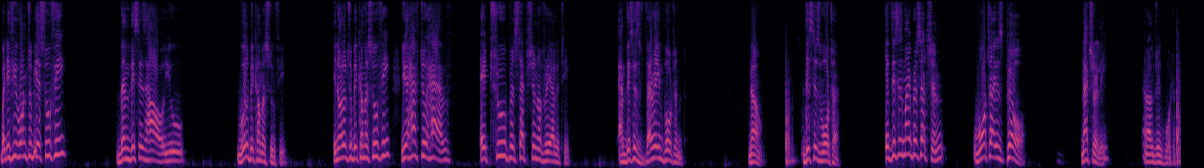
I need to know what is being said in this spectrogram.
But if you want to be a Sufi, then this is how you will become a Sufi. In order to become a Sufi, you have to have a true perception of reality. And this is very important. Now, this is water. If this is my perception, water is pure, naturally, and I'll drink water.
